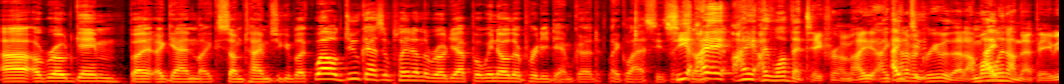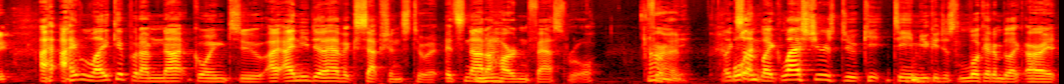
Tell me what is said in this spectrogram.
uh, a road game, but again, like sometimes you can be like, well, Duke hasn't played on the road yet, but we know they're pretty damn good like last season. see, So I, I I love that take from him. I, I kind of do- agree with that. I'm all I- in on that, baby. I, I like it, but I'm not going to. I, I need to have exceptions to it. It's not a hard and fast rule for Mm-hmm. Right. me. Like Well, some, and- like last year's Duke team, you could just look at them and be like, all right,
